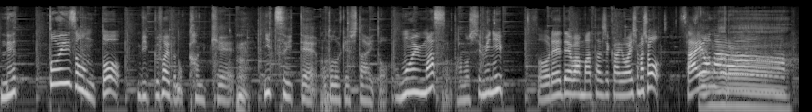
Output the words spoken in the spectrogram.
ネット依存とビッグファイブの関係についてお届けしたいと思います。お楽しみに。それではまた次回お会いしましょう。さようなら。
